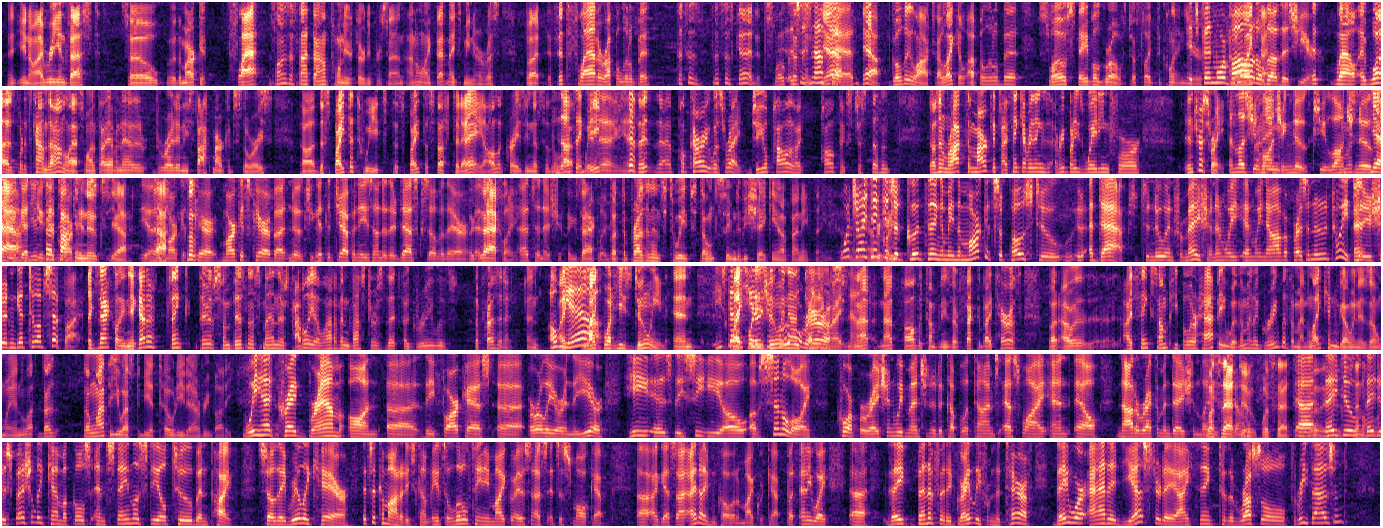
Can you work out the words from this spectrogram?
Uh, You know, I reinvest. So with the market flat, as long as it's not down 20 or 30%, I don't like that makes me nervous. But if it's flat or up a little bit, this is this is good. It's slow This is not yeah, bad. Yeah, Goldilocks. I like it. Up a little bit, slow, stable growth, just like the Clinton years. It's been more I like volatile though this year. It, well, it was, but it's calmed down the last month. I haven't had to write any stock market stories. Uh, despite the tweets, despite the stuff today, all the craziness of the Nothing last week. today, yeah. the, the, Polcari was right. Geopolitics politics just doesn't doesn't rock the markets. I think everything's everybody's waiting for interest rates. Unless you're I mean, launching nukes, you launch unless- nukes, Yeah, you get you you start get talking markets. nukes. Yeah, Yeah, markets care. Markets care about nukes. You get the Japanese under their desks over there. It's- Exactly. that's an issue. Exactly, but the president's tweets don't seem to be shaking up anything. Which mean, I think is a good thing. I mean, the market's supposed to adapt to new information, and we and we now have a president who tweets, so And- you shouldn't get too upset by it. Exactly, and you got to think there's some businessmen. There's probably a lot of investors that agree with the president and Oh, like, yeah. like what he's doing and He's got a like what he's doing on tariffs. right now. Not not all the companies are affected by tariffs, but I, was- I think some people are happy with him and agree with him and like him going his own way and let, does, don't want the U.S. to be a toady to everybody. We had Craig Bram on uh, the FarrCast uh, earlier in the year. He is the CEO of Synalloy Corporation. We've mentioned it a couple of times. S Y N L, not a recommendation, ladies What's and that gentlemen. do? What's that do? Uh, What do they do they do specialty chemicals and stainless steel tube and pipe. So they really care. It's a commodities company. It's a little teeny micro. It's, not, it's a small cap. Uh, I guess I, I don't even call it a micro cap. But anyway, uh, they benefited greatly from the tariff. They were added yesterday, I think, to the Russell 3000.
